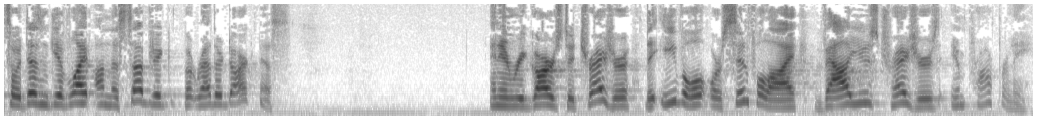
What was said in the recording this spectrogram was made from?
so it doesn't give light on the subject, but rather darkness. And in regards to treasure, the evil or sinful eye values treasures improperly.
